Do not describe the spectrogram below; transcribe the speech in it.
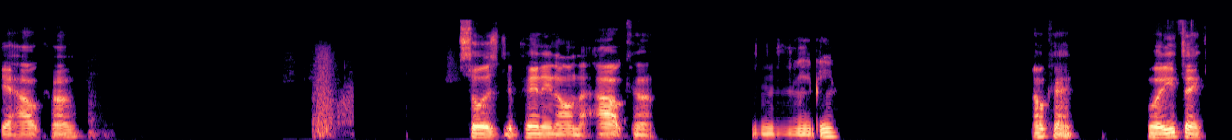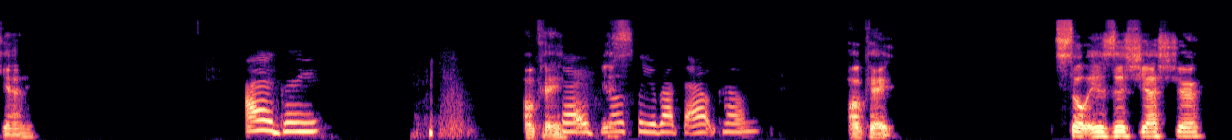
The outcome. So it's depending on the outcome. Maybe. Okay. What do you think, Yanni? I agree. Okay. So it's yes. mostly about the outcome. Okay. So is this gesture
